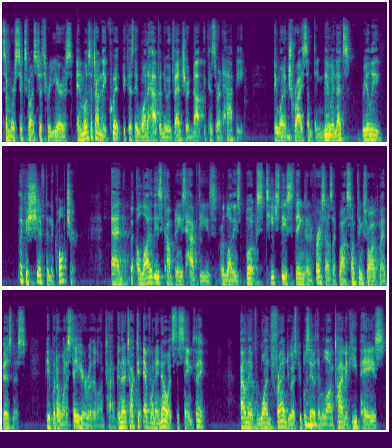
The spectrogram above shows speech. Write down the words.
somewhere six months to three years. And most of the time they quit because they want to have a new adventure, not because they're unhappy. They want to mm-hmm. try something new. And that's really like a shift in the culture. And but a lot of these companies have these, or a lot of these books teach these things. And at first I was like, wow, something's wrong with my business. People don't want to stay here a really long time. And then I talk to everyone I know, it's the same thing. I only have one friend who has people mm-hmm. stay with him a long time and he pays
